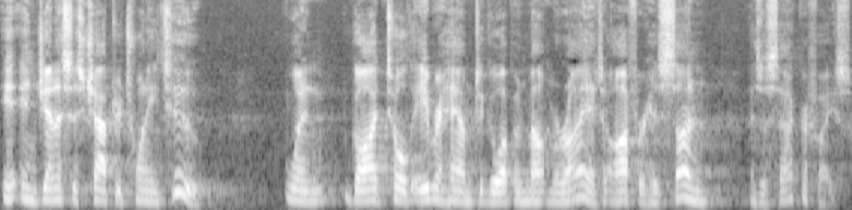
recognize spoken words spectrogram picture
in Genesis chapter 22 when God told Abraham to go up on Mount Moriah to offer his son as a sacrifice.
